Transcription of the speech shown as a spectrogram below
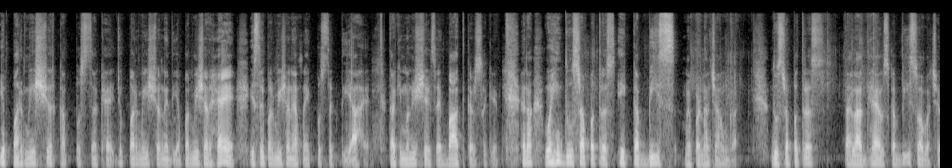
ये परमेश्वर का पुस्तक है, जो परमेश्वर ने दिया। परमेश्वर है, इसलिए परमेश्वर ने अपना एक पुस्तक दिया है, ताकि मनुष्य से बात कर सके, है ना? वहीं दूसरा पत्रस, एक का बीस मैं पढ़ना चाहूँगा। दूसरा पत्रस, पहला अध्याय, उसका बीसवा वचन।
